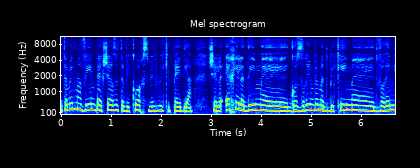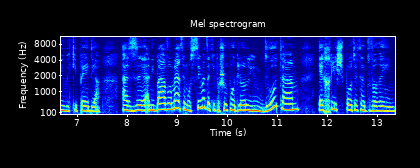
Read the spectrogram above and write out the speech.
ותמיד מביאים בהקשר הזה את הוויכוח סביב ויקיפדיה, של איך ילדים אה, גוזרים ומדביקים אה, דברים מוויקיפדיה. אז אה, אני באה ואומרת, הם עושים את זה כי פשוט מאוד לא לימדו אותם איך לשפוט את הדברים,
